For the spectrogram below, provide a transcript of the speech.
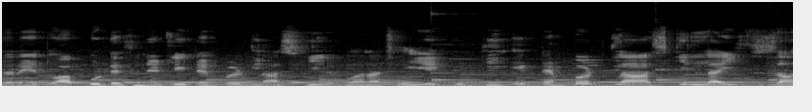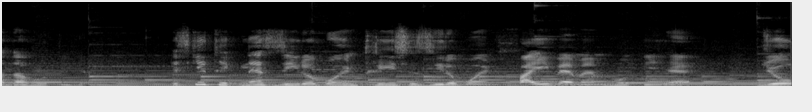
करें तो आपको डेफिनेटली टेम्पर्ड ग्लास ही लगवाना चाहिए, क्योंकि एक टेम्पर्ड ग्लास की लाइफ ज़्यादा होती है। इसकी थिकनेस 0.3 से 0.5 mm होती है, जो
